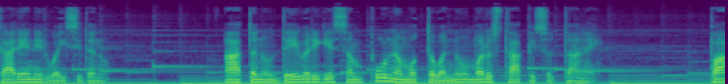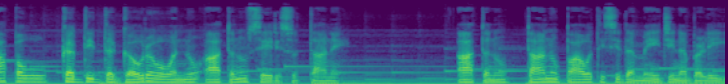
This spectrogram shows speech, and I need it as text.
ಕಾರ್ಯನಿರ್ವಹಿಸಿದನು. ಆತನು ದೇವರಿಗೆ ಸಂಪೂರ್ಣ ಮೊತ್ತವನ್ನು ಮರುಸ್ಥಾಪಿಸುತ್ತಾನೆ. ಪಾಪವು ಕದ್ದಿದ್ದ ಗೌರವವನ್ನು ಆತನು ಸೇರಿಸುತ್ತಾನೆ. ಆತನು ತಾನು ಪಾವತಿಸಿದ ಮೇಜಿನ ಬಳಿ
